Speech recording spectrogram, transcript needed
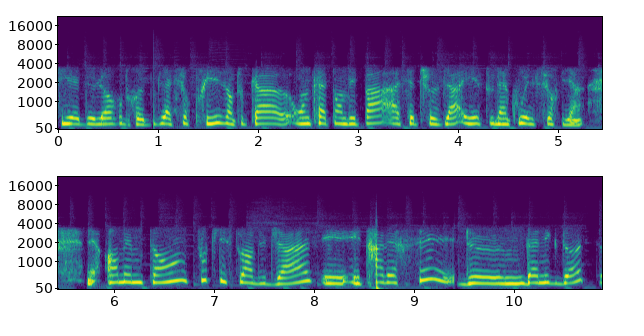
qui est de l'ordre de la surprise. En tout cas, euh, on ne s'attendait pas à cette chose-là et tout d'un coup, elle survient. Mais en même temps, toute l'histoire du jazz est, est traversée d'anecdotes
